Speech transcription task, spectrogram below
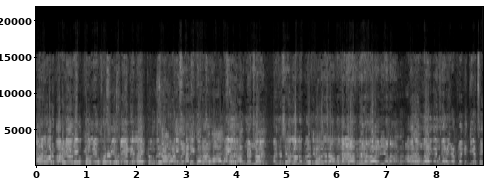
কারোর বাড়ির এগ্রিমেন্ট করে হয়ে গেলে ভাই তুমি তো করছ। ভাই ভাই, আপনার নয়। আচ্ছা সেই জন্য হিসেবে আমাকে না, চাপ আপনার দেন, নয়। বেরিয়ে এলাম। আপনার নয় পুলিশ আপনাকে দিয়েছে।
